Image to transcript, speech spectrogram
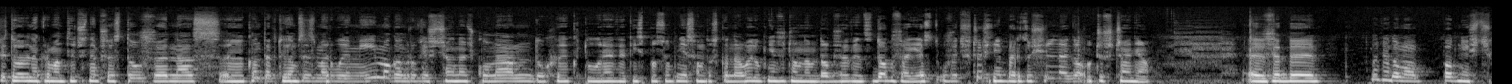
Rytuały nekromantyczne przez to, że nas e, kontaktują ze zmarłymi, mogą również ściągnąć ku nam duchy, które w jakiś sposób nie są doskonałe lub nie życzą nam dobrze, więc dobrze jest użyć wcześniej bardzo silnego oczyszczenia, e, żeby, no wiadomo, podnieść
